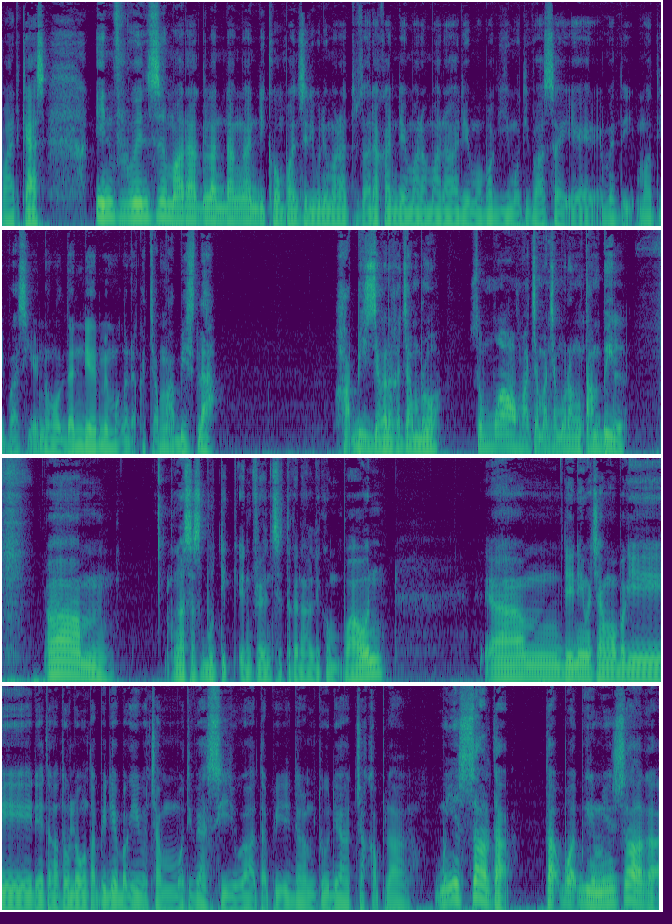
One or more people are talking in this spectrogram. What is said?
podcast. Influencer marah gelandangan di Kompan 1500. Adakah dia marah-marah dia mau bagi motivasi eh, motivasi- and all dan dia memang kena kecam habis lah. Habis kena kecam bro. Semua macam-macam orang tampil. Um, pengasas butik influencer terkenal di compound. Um, dia ni macam mau bagi dia tengah tolong tapi dia bagi macam motivasi juga tapi dalam tu dia cakap lah menyesal tak tak buat begini. Menyesal kak.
